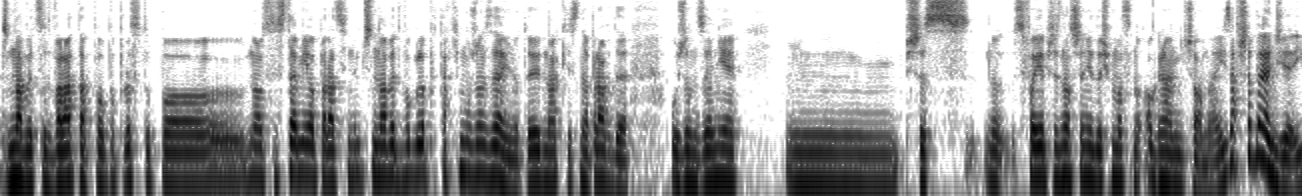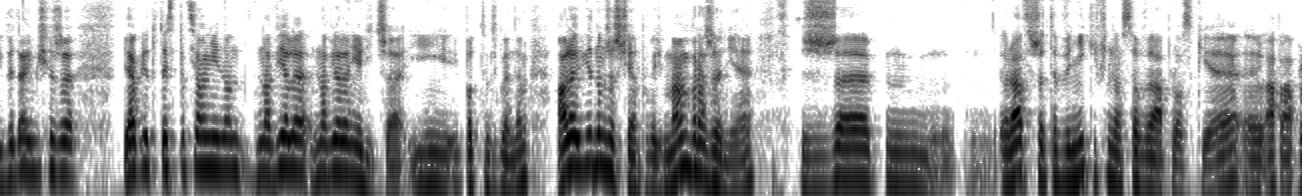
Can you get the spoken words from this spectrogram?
czy nawet co dwa lata po, po prostu po no, systemie operacyjnym, czy nawet w ogóle po takim urządzeniu. No to jednak jest naprawdę urządzenie przez no, swoje przeznaczenie dość mocno ograniczone i zawsze będzie. I wydaje mi się, że ja tutaj specjalnie no, na, wiele, na wiele nie liczę i pod tym względem, ale jedną rzecz chciałem powiedzieć. Mam wrażenie, że mm, raz, że te wyniki finansowe aplowskie, e, Apple,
